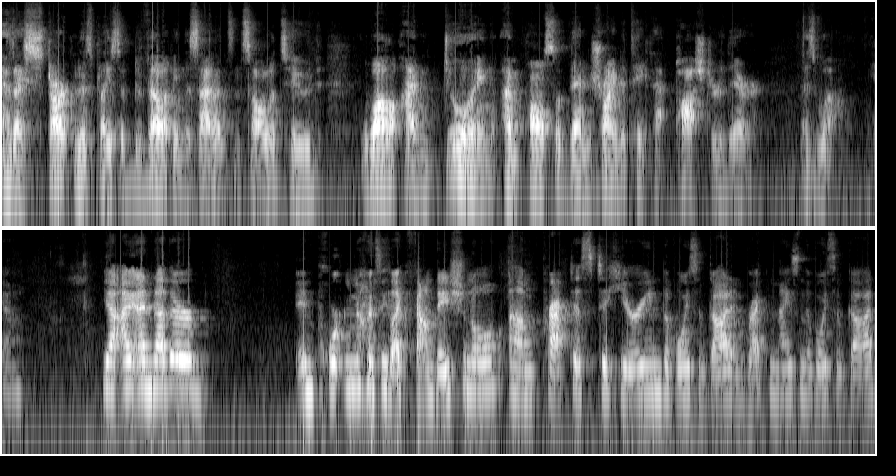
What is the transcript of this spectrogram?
as I start in this place of developing the silence and solitude, while I'm doing, I'm also then trying to take that posture there as well. Yeah. Yeah, I, another important, I would say, like foundational um, practice to hearing the voice of God and recognizing the voice of God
